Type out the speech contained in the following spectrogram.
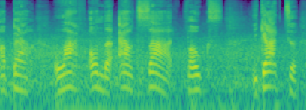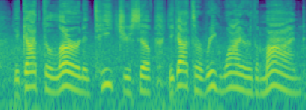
about life on the outside, folks. You got to you got to learn and teach yourself. You got to rewire the mind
